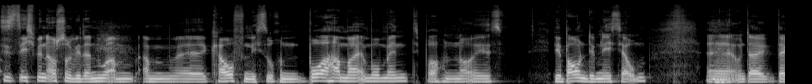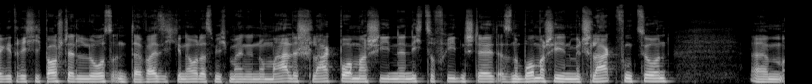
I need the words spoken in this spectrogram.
Siehst du, ich bin auch schon wieder nur am, am äh, Kaufen. Ich suche einen Bohrhammer im Moment, ich brauche ein neues. Wir bauen demnächst ja um. Äh, Und da, da geht richtig Baustelle los und da weiß ich genau, dass mich meine normale Schlagbohrmaschine nicht zufriedenstellt. Also eine Bohrmaschine mit Schlagfunktion, ähm,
